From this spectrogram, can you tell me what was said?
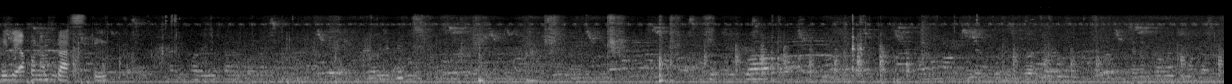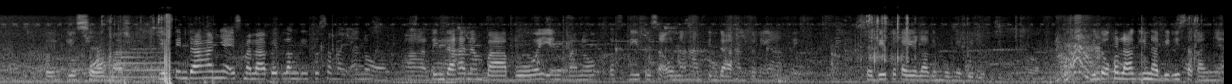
Bili ako ng plastic. Thank you so much. Yung tindahan niya is malapit lang dito sa may ano, ah, tindahan ng baboy and manok. Tapos dito sa unahan tindahan to ni ate. So dito kayo laging bumibili. Dito ako laging nabili sa kanya.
